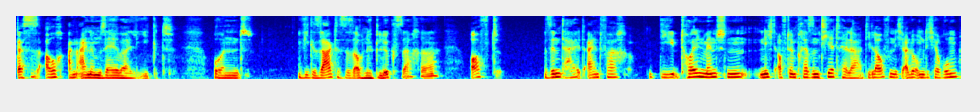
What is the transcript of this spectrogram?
dass es auch an einem selber liegt. Und wie gesagt, es ist auch eine Glückssache. Oft sind halt einfach die tollen Menschen nicht auf dem Präsentierteller. Die laufen nicht alle um dich herum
